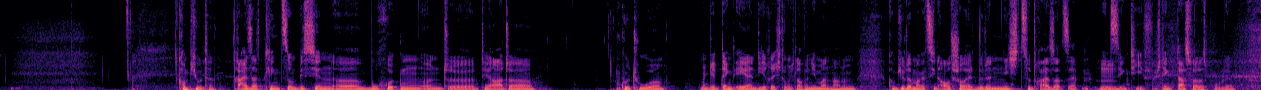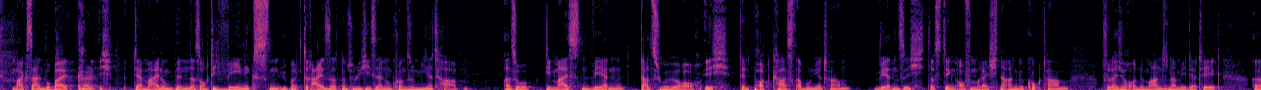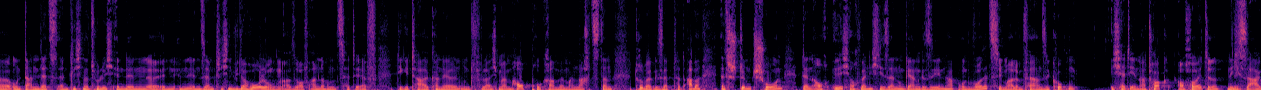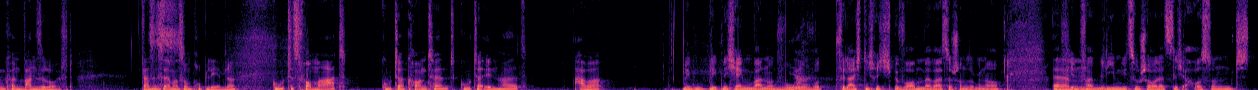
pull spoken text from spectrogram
Computer. Dreisat klingt so ein bisschen äh, Buchrücken und äh, Theater, Kultur. man geht, denkt eher in die Richtung. Ich glaube, wenn jemand nach einem Computermagazin Ausschau hält, würde nicht zu Dreisat zappen, Mhm. instinktiv. Ich denke, das war das Problem. Mag sein, wobei ich der Meinung bin, dass auch die wenigsten über Dreisat natürlich die Sendung konsumiert haben. Also die meisten werden, dazu gehöre auch ich, den Podcast abonniert haben, werden sich das Ding auf dem Rechner angeguckt haben, vielleicht auch on demand in der Mediathek und dann letztendlich natürlich in den äh, in, in, in sämtlichen Wiederholungen, also auf anderen ZDF-Digitalkanälen und vielleicht mal im Hauptprogramm, wenn man nachts dann drüber gesappt hat. Aber es stimmt schon, denn auch ich, auch wenn ich die Sendung gern gesehen habe und wollte sie mal im Fernsehen gucken, ich hätte Ihnen ad hoc auch heute nicht sagen können, wann sie läuft. Das ist ja immer so ein Problem. Ne? Gutes Format, guter Content, guter Inhalt, aber Blieb, blieb nicht hängen, wann und wo, Ja. wurde vielleicht nicht richtig beworben, wer weiß das schon so genau. Auf Ähm, jeden Fall blieben die Zuschauer letztlich aus und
